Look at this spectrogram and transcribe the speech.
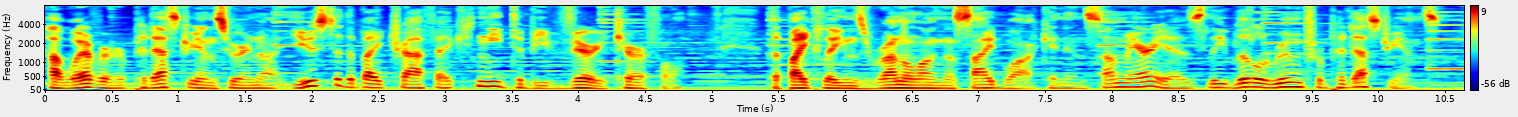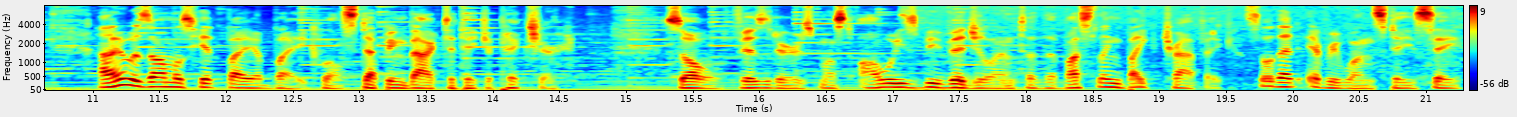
However, pedestrians who are not used to the bike traffic need to be very careful. The bike lanes run along the sidewalk and in some areas leave little room for pedestrians. I was almost hit by a bike while stepping back to take a picture. So, visitors must always be vigilant of the bustling bike traffic so that everyone stays safe.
